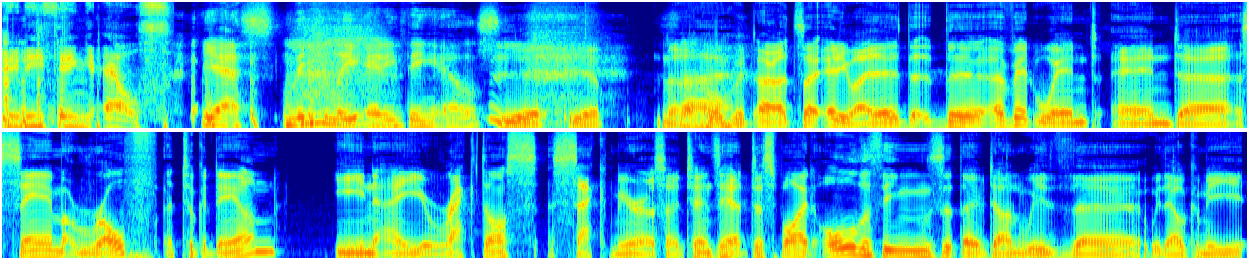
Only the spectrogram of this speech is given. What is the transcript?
anything else? Yes, literally anything else. Yeah, yeah. No, uh, all good. All right. So anyway, the, the event went, and uh, Sam Rolfe took it down in a Rakdos sack mirror. So it turns out, despite all the things that they've done with uh, with alchemy,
